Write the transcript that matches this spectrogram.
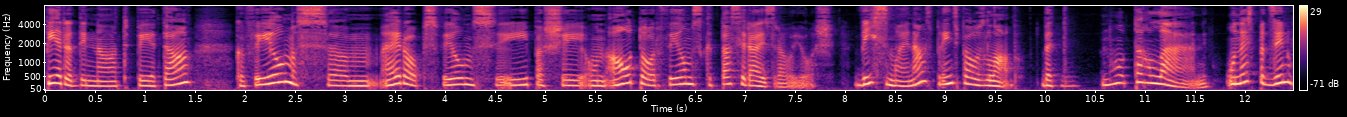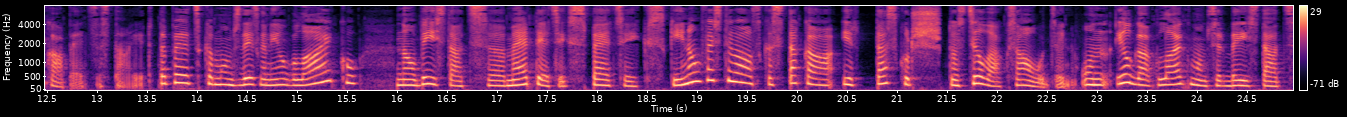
pieradināt pie tā, ka filmas, um, Eiropas filmas īpaši un autoru filmas, ka tas ir aizraujoši. Viss mainās principā uz labu, bet nu, tā lēni. Un es pat zinu, kāpēc tas tā ir. Tāpēc, ka mums diezgan ilgu laiku nav bijis tāds mērķiecīgs, spēcīgs kinofestivāls, kas tā kā ir tas, kurš tos cilvēkus audzina. Un ilgāku laiku mums ir bijis tāds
